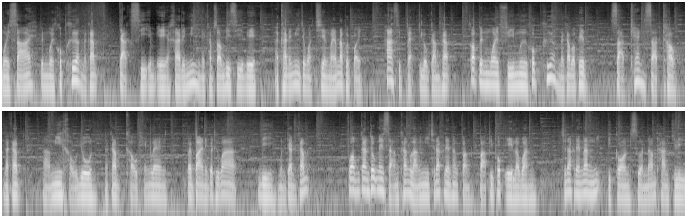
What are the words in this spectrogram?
มวยซ้ายเป็นมวยครบเครื่องนะครับจาก CMA Academy นะครับซ้อมที่ CMA Academy จังหวัดเชียงใหม่น้ำหนักปล่อยๆ58 กิโลกรัมครับก็เป็นมวยฝีมือครบเครื่องนะครับ ประเภทศาสตร์แข้งศาสตร์เข่านะครับมีเข่าโยนนะครับเข่าแข็งแรงปลายๆเนี่ยก็ถือว่าดีเหมือนกันครับ ฟอร์มการชกใน 3 ครั้งหลังมีชนะคะแนนทางฝั่งป่าพิภพเอราวันชนะคะแนนนั่นนิติกรส่วนน้ำทานคิรี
